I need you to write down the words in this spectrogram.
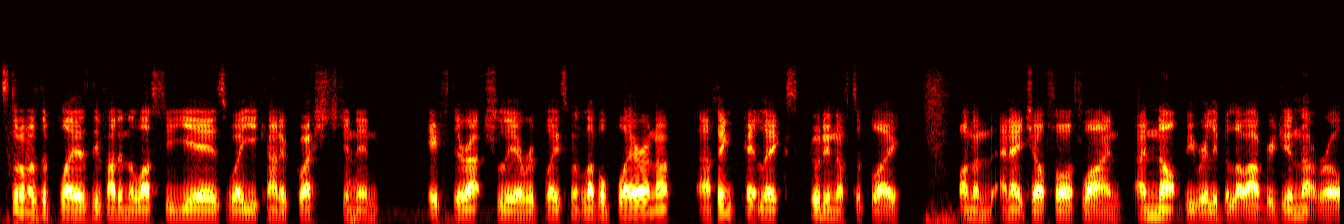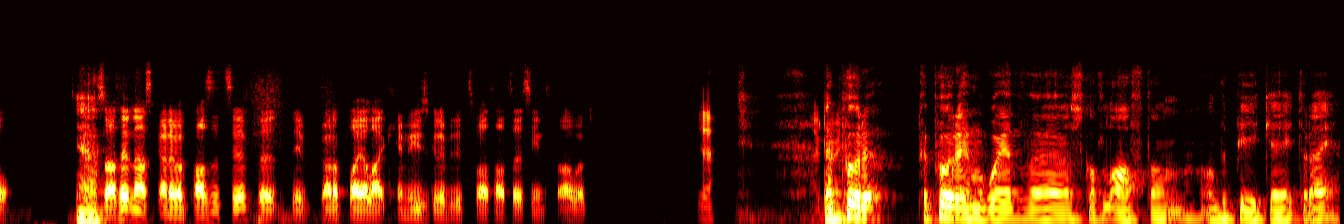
some of the players they've had in the last few years where you're kind of questioning if they're actually a replacement level player or not. I think Pitlick's good enough to play on an NHL fourth line and not be really below average in that role. Yeah. So I think that's kind of a positive that they've got a player like him who's going to be the 12th or 13th forward. Yeah. They put it, they put him with uh, Scott Laughton on the PK today,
